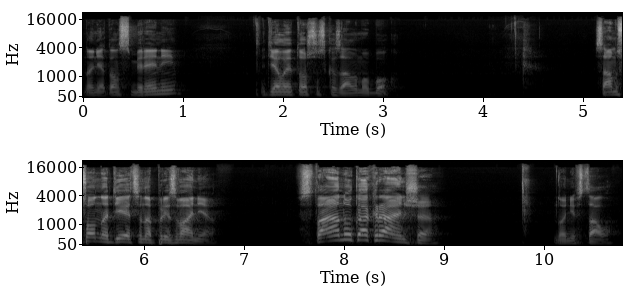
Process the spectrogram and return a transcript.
Но нет, он в смирении делает то, что сказал ему Бог. Самсон надеется на призвание. Встану, как раньше, но не встал,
